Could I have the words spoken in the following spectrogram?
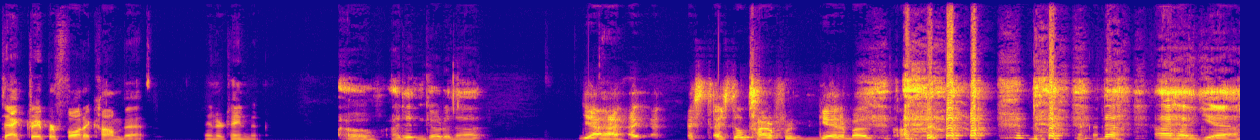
Dak Draper fought at Combat Entertainment. Oh, I didn't go to that. yeah, Uh, I, I, I, st- I still try to forget about. that, that- uh, yeah.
